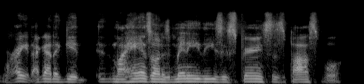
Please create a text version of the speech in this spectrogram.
right? I gotta get my hands on as many of these experiences as possible.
